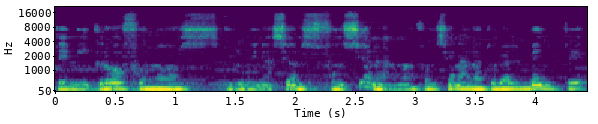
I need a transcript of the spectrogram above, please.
de micrófonos, iluminación, funciona, funciona naturalmente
